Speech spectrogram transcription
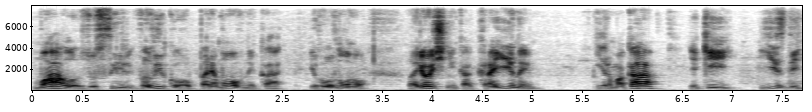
мало зусиль великого перемовника і головного ларьочника країни Єрмака, який їздить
